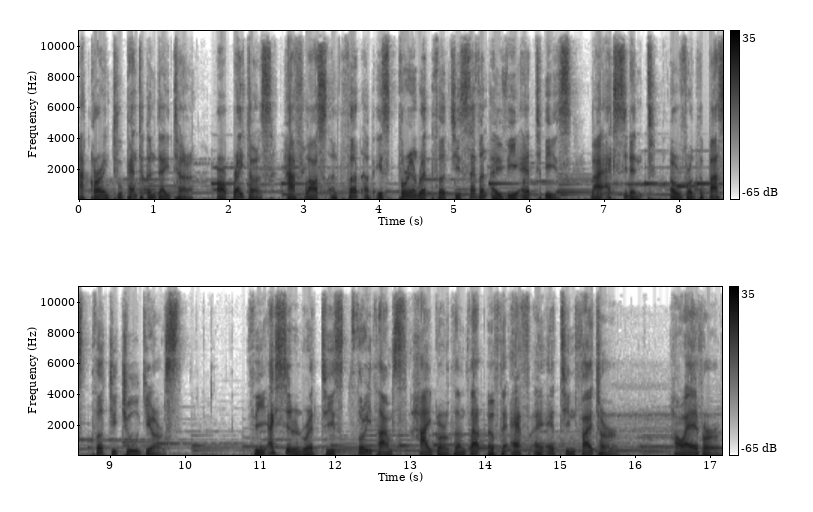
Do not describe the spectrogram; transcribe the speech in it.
According to Pentagon data, operators have lost a third of its 337 AV-8Bs by accident over the past 32 years. The accident rate is three times higher than that of the FA-18 fighter. However,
